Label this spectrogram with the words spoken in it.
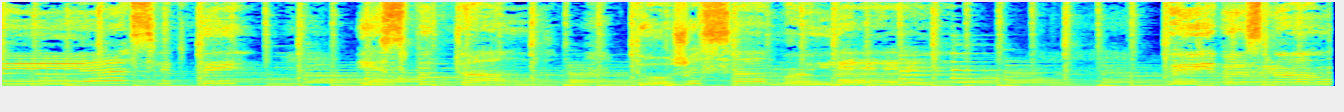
Если б ты испытал то же самое, ты бы знал,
